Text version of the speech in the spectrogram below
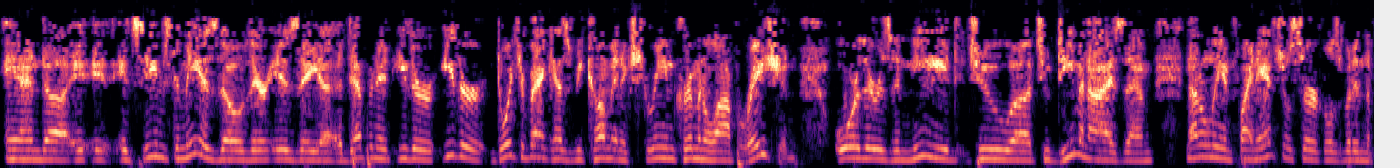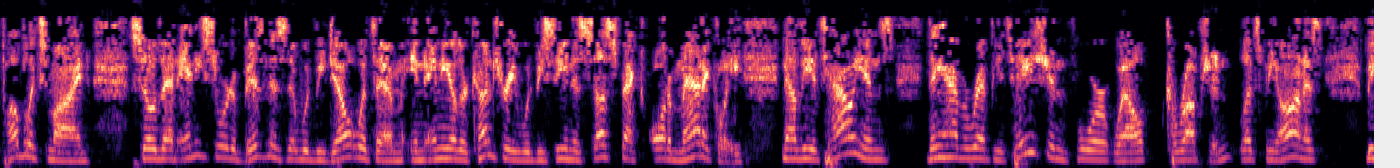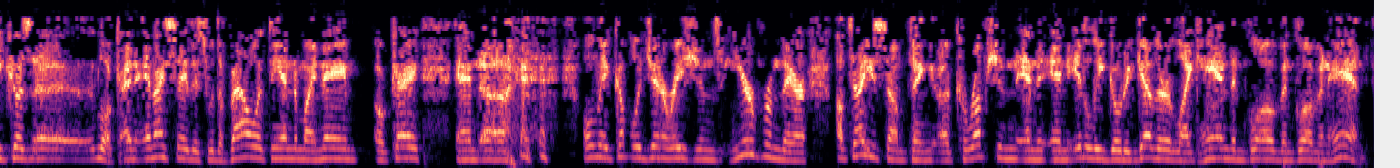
and uh, it, it seems to me as though there is a, a definite either either Deutsche Bank has become an extreme criminal operation, or there is a need to uh, to demonize them not only in financial circles but in the public's mind, so that any sort of business that would be dealt with them in any other country would be seen as suspect automatically. Now the Italians they have a reputation for, well, corruption, let's be honest, because, uh, look, and, and I say this with a vowel at the end of my name, okay, and, uh, only a couple of generations here from there, I'll tell you something, uh, corruption and, and Italy go together like hand and glove and glove in hand.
